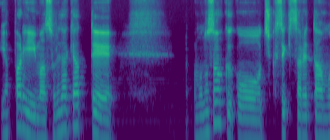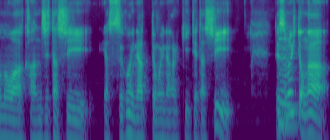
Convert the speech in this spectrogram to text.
やっぱりまあそれだけあってものすごくこう蓄積されたものは感じたしいやすごいなって思いながら聞いてたしでその人が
